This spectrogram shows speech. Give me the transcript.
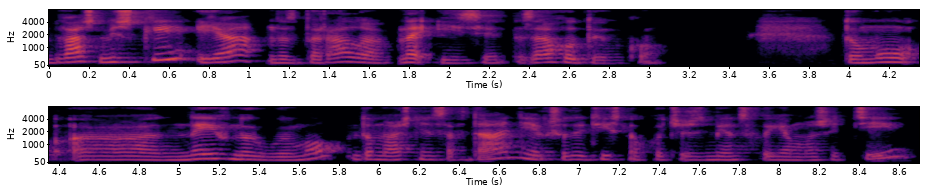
Два ж мішки я назбирала на ізі за годинку. Тому е, не ігноруємо домашнє завдання. Якщо ти дійсно хочеш змін в своєму житті,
